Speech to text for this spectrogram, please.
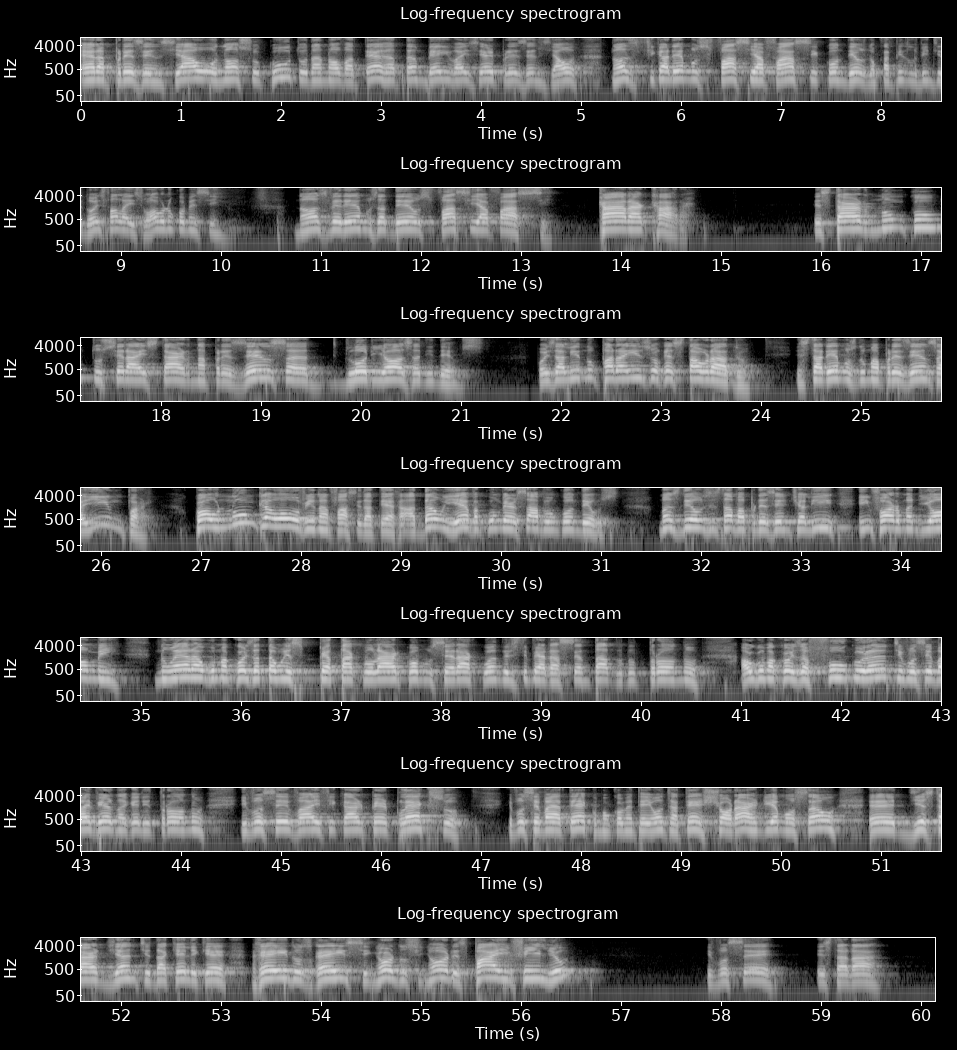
era presencial, o nosso culto na nova terra também vai ser presencial. Nós ficaremos face a face com Deus. No capítulo 22 fala isso, logo no comecinho nós veremos a Deus face a face, cara a cara. Estar num culto será estar na presença gloriosa de Deus, pois ali no paraíso restaurado estaremos numa presença ímpar, qual nunca houve na face da terra. Adão e Eva conversavam com Deus, mas Deus estava presente ali em forma de homem, não era alguma coisa tão espetacular como será quando ele estiver assentado no trono, alguma coisa fulgurante você vai ver naquele trono e você vai ficar perplexo. E você vai até, como comentei ontem, até chorar de emoção eh, de estar diante daquele que é Rei dos Reis, Senhor dos Senhores, Pai e Filho. E você estará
